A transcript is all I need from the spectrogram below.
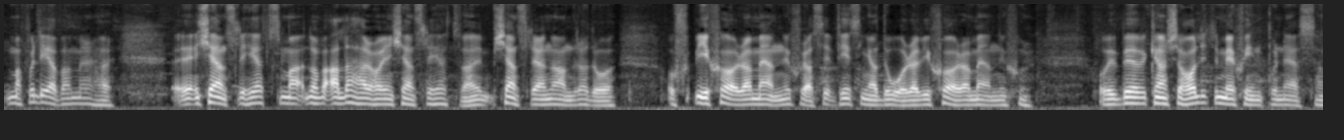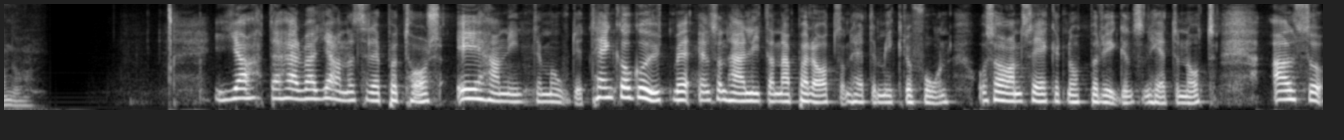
man får leva med det här. En känslighet, som de, alla här har en känslighet, va? känsligare än andra då. Och vi är sköra människor, alltså, det finns inga dårar, vi är sköra människor. Och vi behöver kanske ha lite mer skinn på näsan då. Ja, det här var Jannes reportage. Är han inte modig? Tänk att gå ut med en sån här liten apparat som heter mikrofon och så har han säkert något på ryggen som heter något. Alltså,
